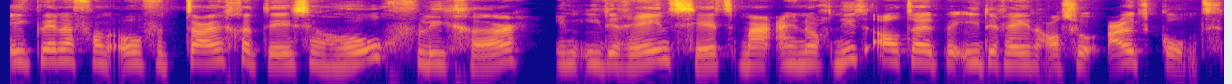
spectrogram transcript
Ik ben ervan overtuigd dat deze hoogvlieger in iedereen zit. Maar hij nog niet altijd bij iedereen al zo uitkomt.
